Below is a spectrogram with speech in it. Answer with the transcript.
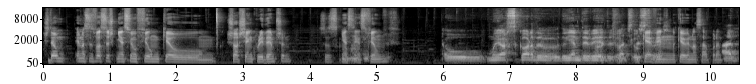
Isto é um, eu não sei se vocês conhecem um filme que é o Shawshank Redemption. Não sei se conhecem esse filme. É O maior score do, do IMDB dos votos O, o Kevin, o Kevin não sabe pronto. Há,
